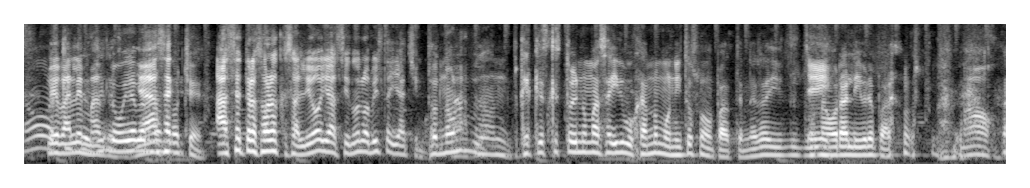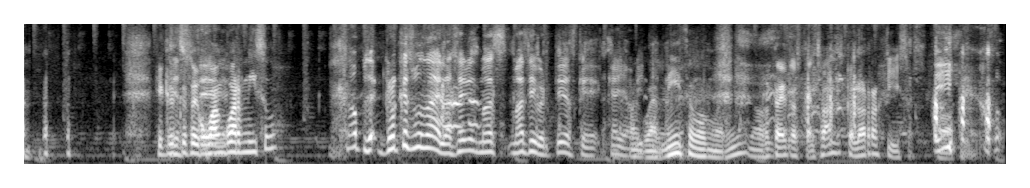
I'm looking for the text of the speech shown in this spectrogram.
No, Me vale pues, madre. Lo voy a ver Ya más noche. Hace tres horas que salió, ya si no lo viste, ya chingó. Pues no, no, ¿qué crees que estoy nomás ahí dibujando monitos como para tener ahí Sí. una hora libre para. No, ¿Qué crees que Este- soy Juan Guarnizo? no, pues creo que es una de las series más, más divertidas que, que hay Juan ahorita. Guarnizo, Juan Guarnizo. Trae los calzones color rojizos. Hijo,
